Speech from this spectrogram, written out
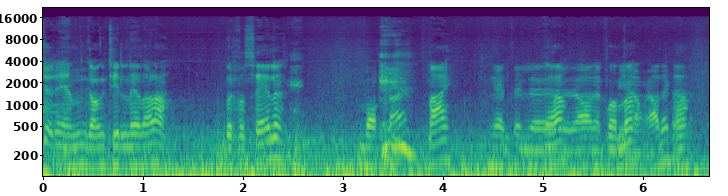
Kjøre en gang til ned der, da? Bare for å se, eller? Bak der? Nei. Ned til Ja, ja ned forbi vannet. Ja, det kan Ja.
